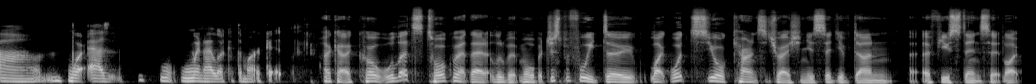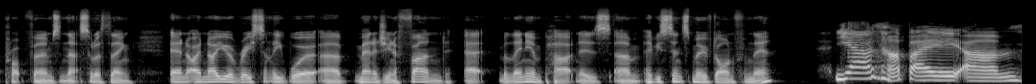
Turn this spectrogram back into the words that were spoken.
um, when I look at the market. Okay, cool. Well, let's talk about that a little bit more. But just before we do, like, what's your current situation? You said you've done a few stints at like prop firms and that sort of thing. And I know you recently were uh, managing a fund at Millennium Partners. Um, have you since moved on from there? Yeah, not by um,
